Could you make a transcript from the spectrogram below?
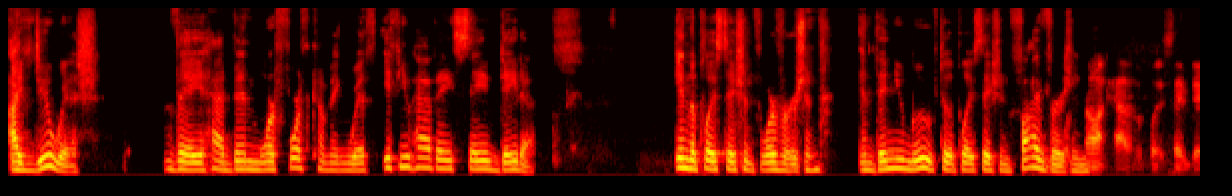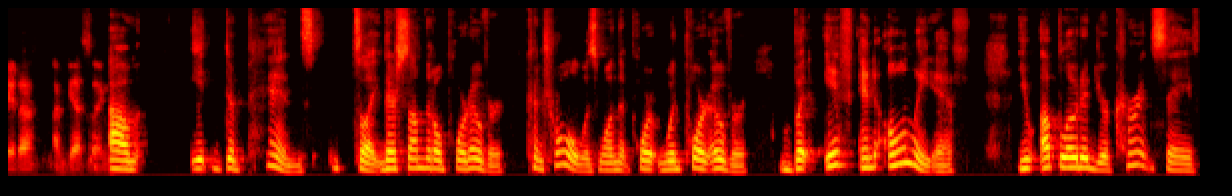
I do wish they had been more forthcoming with if you have a save data in the PlayStation 4 version and then you move to the PlayStation 5 version. not have a place save data, I'm guessing. Um, it depends. So like, there's some that'll port over. Control was one that port would port over, but if and only if you uploaded your current save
